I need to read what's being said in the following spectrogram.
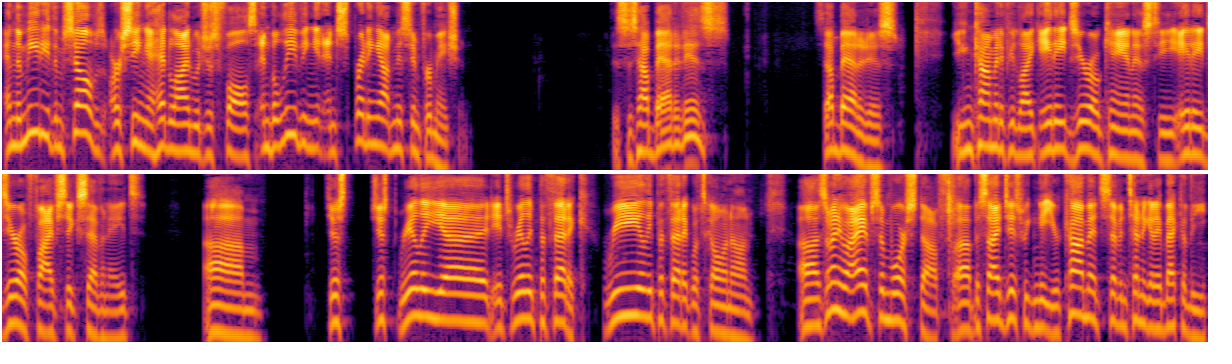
and the media themselves are seeing a headline which is false and believing it and spreading out misinformation. This is how bad it is. This is how bad it is. You can comment if you'd like. 880-KNST, 880-5678. Um, just just really uh it's really pathetic really pathetic what's going on. Uh so anyway i have some more stuff. Uh besides this we can get your comments. 710 to get back to the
